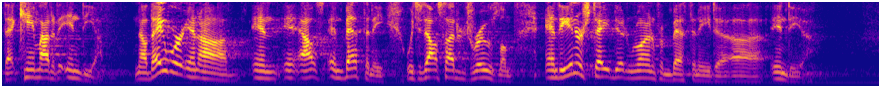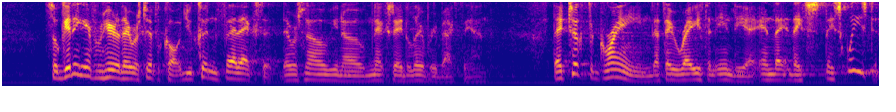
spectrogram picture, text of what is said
that came out of India. Now, they were in, uh, in, in, in Bethany, which is outside of Jerusalem, and the interstate didn't run from Bethany to uh, India. So getting it from here to there was difficult. You couldn't FedEx it. There was no, you know, next day delivery back then. They took the grain that they raised in India and they, they, they squeezed it.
